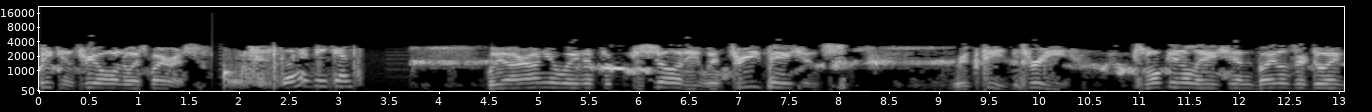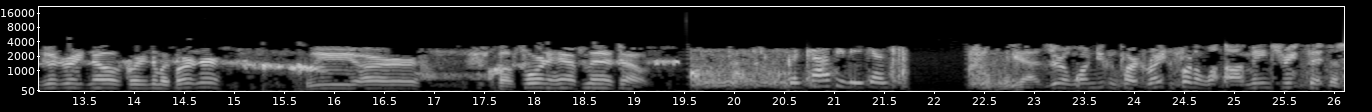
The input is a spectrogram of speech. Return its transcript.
Beacon 301 to Aspirus. Go ahead, Beacon. We are on your way to the facility with three patients. Repeat, three. Smoke inhalation. Vitals are doing good right now, according to my partner. We are about four and a half minutes out. Good copy, Beacon. Yeah, zero one. You can park right in front of uh, Main Street Fitness.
